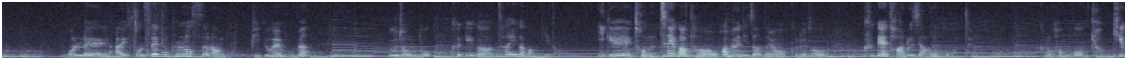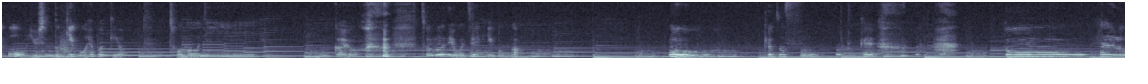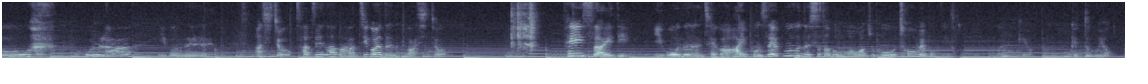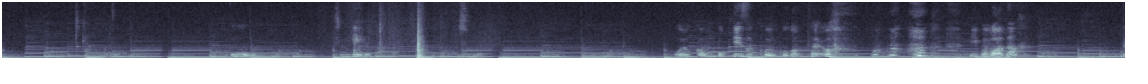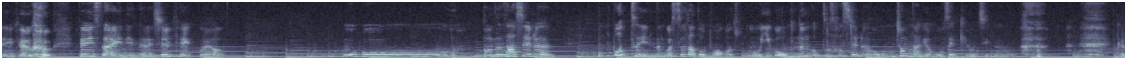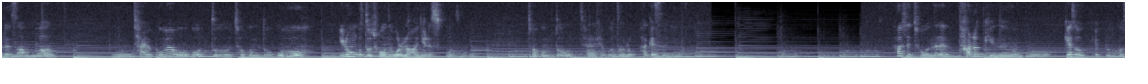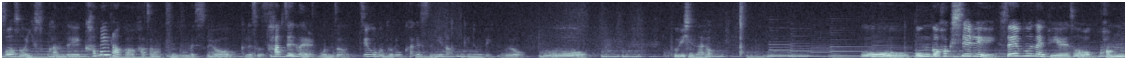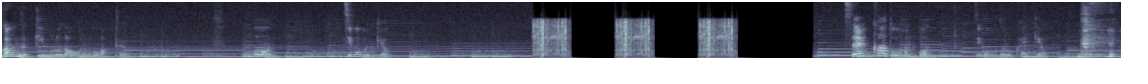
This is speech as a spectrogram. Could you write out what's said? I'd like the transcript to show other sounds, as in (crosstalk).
원래 아이폰 7 플러스랑 비교해보면 이 정도 크기가 차이가 납니다. 이게 전체가 다 화면이잖아요. 그래서 크게 다르지 않을 것 같아요. 그럼 한번 켜, 키고 유심도 끼고 해볼게요. 전원이 뭘까요? (laughs) 전원이 뭐지? 이건가? 오 켜졌어. 어떡해. (laughs) 오 아시죠? 사진 하나 찍어야 되는 거 아시죠? 페이스 아이디 이거는 제가 아이폰 7을 쓰다 넘어와가지고 처음 해봅니다. 한번 해볼게요. 이렇게 뜨고요. 어떻게 하는 거지? 오 신기해요. 잠시만요. 어 약간 목 디스크일 것 같아요. (laughs) 이거 맞아? 네 결국 페이스 아이디는 실패했고요. 오호. 저는 사실은 홈버튼 있는 걸 쓰다 넘어와가지고 이거 없는 것도 사실은 엄청나게 어색해요 지금. (laughs) 그래서 한번 음, 잘 꾸며보고 또 적응도 오 이런 것도 저는 원래 안 이랬었거든요. 적응도 잘 해보도록 하겠습니다. 사실 저는 다른 기능은 뭐 계속 예쁠 거 써서 익숙한데 카메라가 가장 궁금했어요. 그래서 사진을 먼저 찍어보도록 하겠습니다 보이시나요? 오, 뭔가 확실히 세븐에 비해서 관광 느낌으로 나오는 것 같아요. 한번 찍어볼게요. 셀카도 한번 찍어보도록 할게요. 네.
